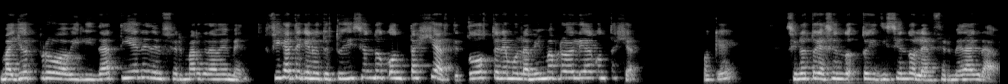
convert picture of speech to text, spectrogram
mayor probabilidad tiene de enfermar gravemente. Fíjate que no te estoy diciendo contagiarte, todos tenemos la misma probabilidad de contagiar. ¿Ok? si no estoy, haciendo, estoy diciendo la enfermedad grave.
